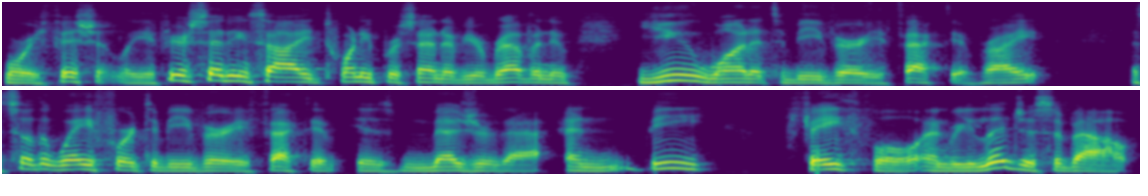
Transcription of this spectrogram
more efficiently. If you're setting aside 20% of your revenue, you want it to be very effective, right? And so the way for it to be very effective is measure that and be faithful and religious about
